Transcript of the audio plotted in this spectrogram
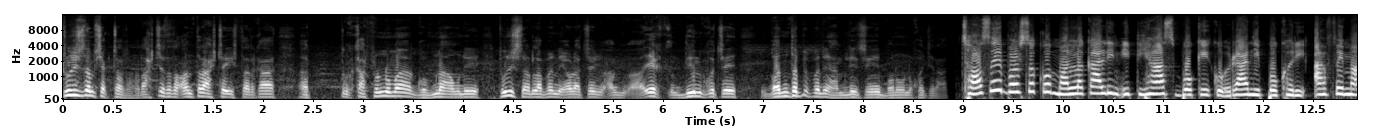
टुरिज्म सेक्टर राष्ट्रिय तथा अन्तर्राष्ट्रिय स्तरका काठमाडौँमा घुम्न आउने टुरिस्टहरूलाई पनि एउटा चाहिँ एक दिनको चाहिँ गन्तव्य पनि हामीले चाहिँ बनाउन खोजिरहेको छ। सय वर्षको मल्लकालीन इतिहास बोकेको रानी पोखरी आफैमा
